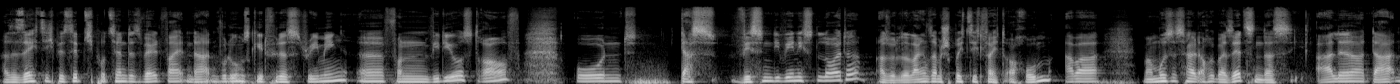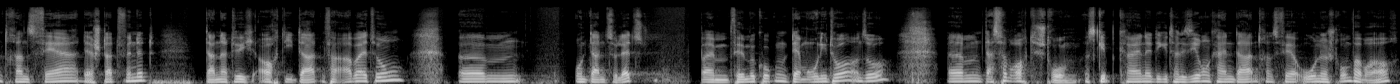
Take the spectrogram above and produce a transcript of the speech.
Also 60 bis 70 Prozent des weltweiten Datenvolumens geht für das Streaming äh, von Videos drauf. Und das wissen die wenigsten Leute. Also langsam spricht sich vielleicht auch rum, aber man muss es halt auch übersetzen, dass alle Datentransfer, der stattfindet, dann natürlich auch die Datenverarbeitung ähm, und dann zuletzt beim Filme gucken, der Monitor und so, ähm, das verbraucht Strom. Es gibt keine Digitalisierung, keinen Datentransfer ohne Stromverbrauch.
